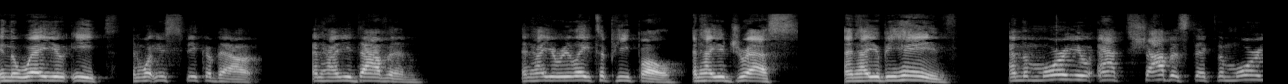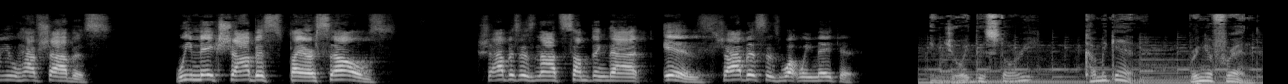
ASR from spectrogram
in the way you eat and what you speak about and how you daven and how you relate to people and how you dress and how you behave. And the more you act Shabbostic, the more you have Shabbos. We make Shabbos by ourselves. Shabbos is not something that is. Shabbos is what we make it. Enjoyed this story? Come again. Bring a friend.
